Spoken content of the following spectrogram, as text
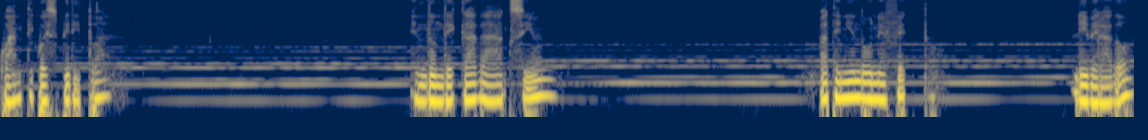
cuántico espiritual, en donde cada acción va teniendo un efecto liberador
